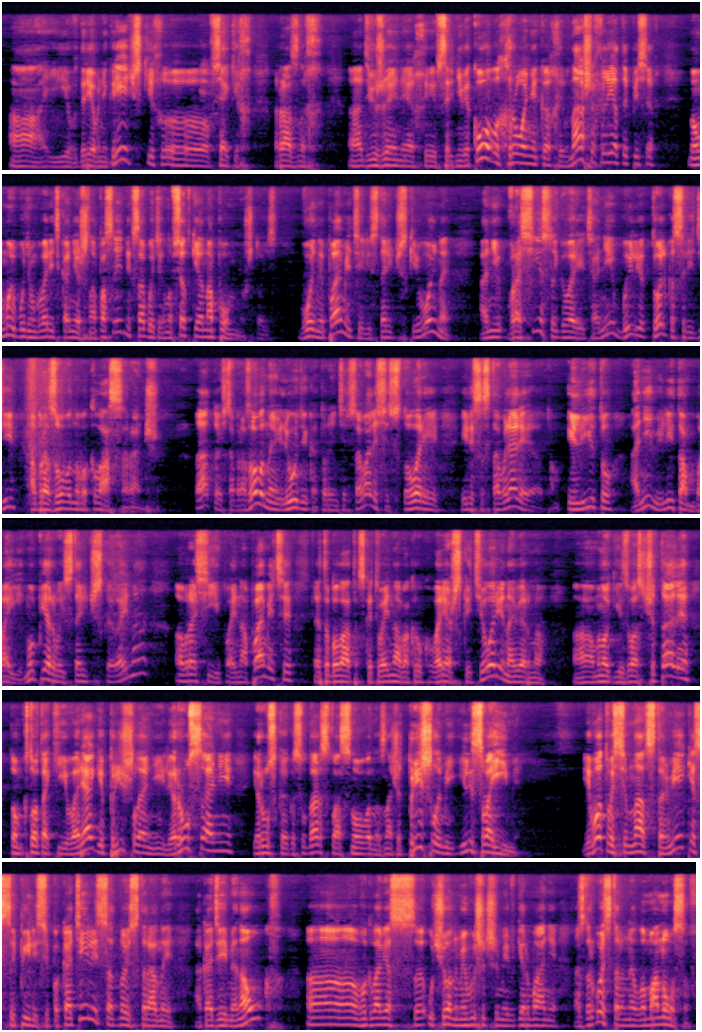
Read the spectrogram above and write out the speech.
А, и в древнегреческих э, всяких разных Э, движениях и в средневековых хрониках, и в наших летописях. Но мы будем говорить, конечно, о последних событиях, но все-таки я напомню, что войны памяти или исторические войны, они в России, если говорить, они были только среди образованного класса раньше. Да, то есть образованные люди, которые интересовались историей или составляли там, элиту, они вели там бои. Ну, первая историческая война в России, война памяти, это была, так сказать, война вокруг варяжской теории, наверное, а, многие из вас читали, о том, кто такие варяги, пришлые они или русы они, и русское государство основано, значит, пришлыми или своими. И вот в 18 веке сцепились и покатились, с одной стороны, Академия наук э, во главе с учеными, вышедшими в Германии, а с другой стороны Ломоносов,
